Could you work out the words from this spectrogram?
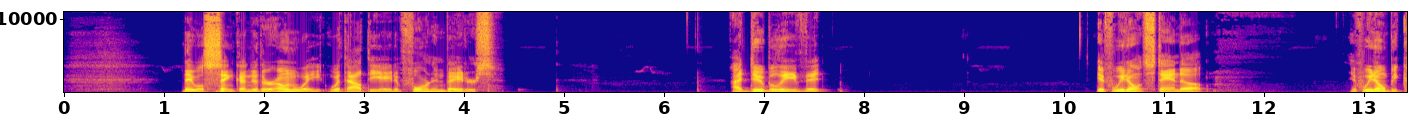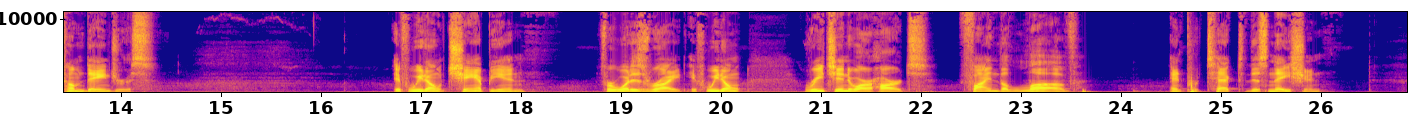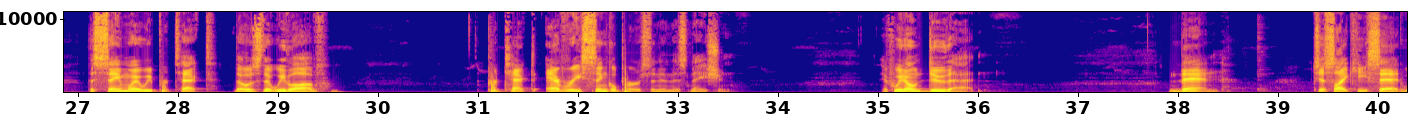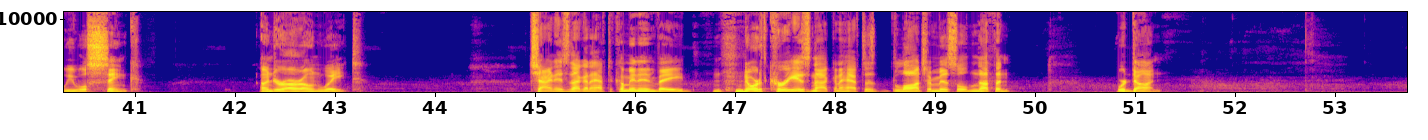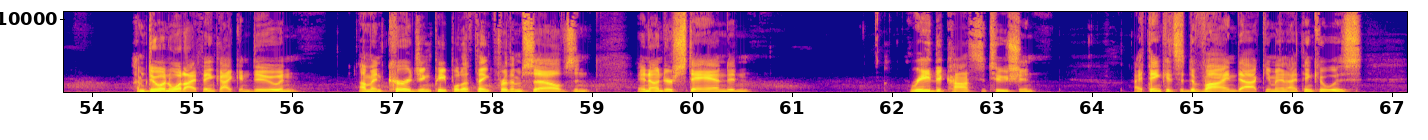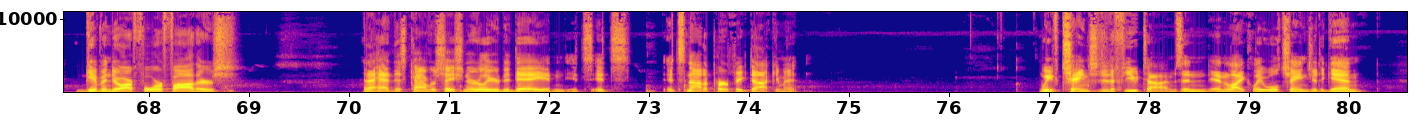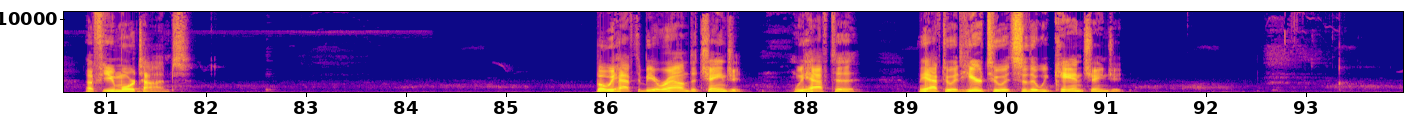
they will sink under their own weight without the aid of foreign invaders. I do believe that if we don't stand up, if we don't become dangerous, if we don't champion for what is right, if we don't reach into our hearts, find the love, and protect this nation the same way we protect those that we love protect every single person in this nation. If we don't do that, then, just like he said, we will sink under our own weight. China is not going to have to come in and invade. North Korea is not going to have to launch a missile. Nothing. We're done. I'm doing what I think I can do, and I'm encouraging people to think for themselves and, and understand and read the Constitution. I think it's a divine document. I think it was given to our forefathers. And I had this conversation earlier today, and it's it's it's not a perfect document. We've changed it a few times, and, and likely we'll change it again a few more times. But we have to be around to change it. We have to we have to adhere to it so that we can change it.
